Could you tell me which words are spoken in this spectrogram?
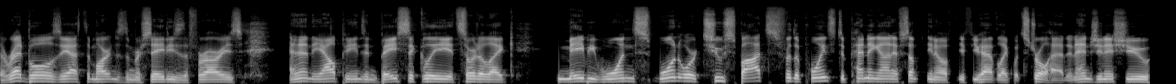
the Red Bulls, the Aston Martins, the Mercedes, the Ferraris, and then the Alpines, and basically it's sort of like maybe one one or two spots for the points, depending on if something you know if, if you have like what Stroll had an engine issue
